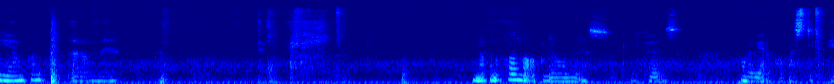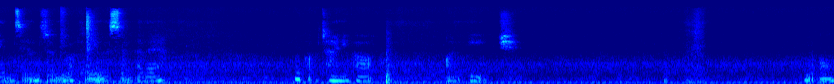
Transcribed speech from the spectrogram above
Yeah, I'm gonna put that on there. I'm not gonna put a lot of glue on this because I want to be able to put my stick pins in, so I'm roughly in the centre there. I've got a tiny part on each little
